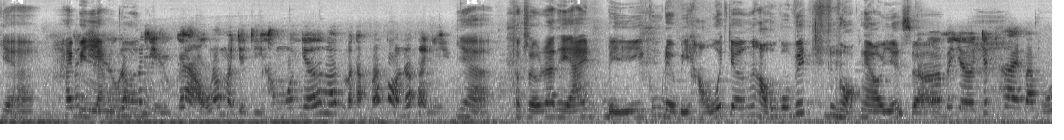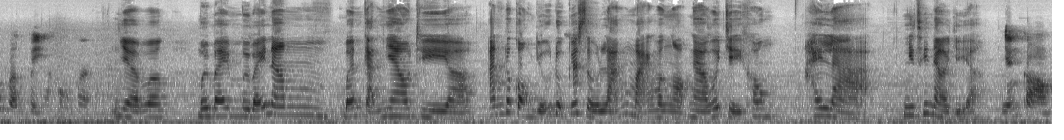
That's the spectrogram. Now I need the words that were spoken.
dạ hay bị lắm lắm nó nhiều cái hậu lắm mà giờ chị không có nhớ hết mà thật rất là rất là nhiều. Dạ thật sự ra thì ai bị cũng đều bị hậu hết trơn hậu covid ngọt ngào dễ sợ. Ờ, bây giờ chích hai ba mũi vẫn bị hậu mà. Dạ vâng. 17 17 năm bên cạnh nhau thì uh, anh có còn giữ được cái sự lãng mạn và ngọt ngào với chị không? Hay là như thế nào chị ạ? Vẫn còn.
